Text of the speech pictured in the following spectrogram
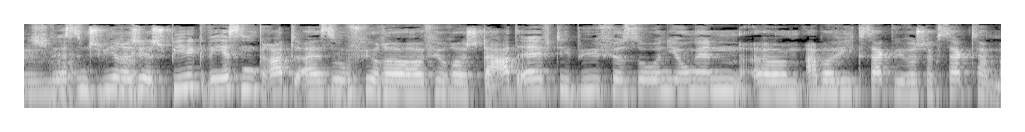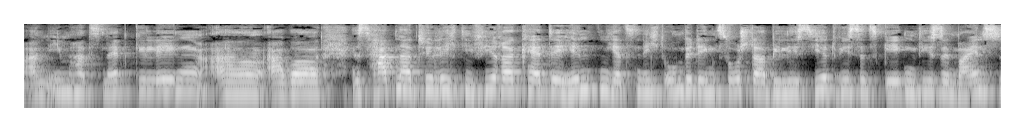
das ist ein schwieriges ja. Spiel gewesen, gerade also mhm. für ein, für ein Startelfdebüt für so einen Jungen. Ähm, aber wie gesagt, wie wir schon gesagt haben, an ihm hat's nicht gelegen. Äh, aber es hat natürlich die Viererkette hinten jetzt nicht unbedingt so stabilisiert, wie es jetzt gegen diese Mainz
